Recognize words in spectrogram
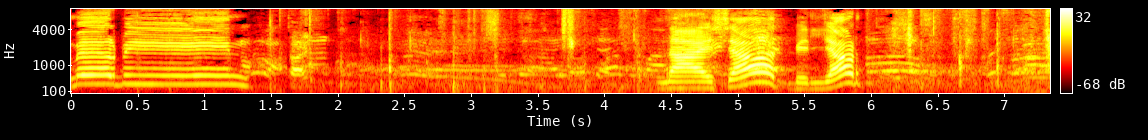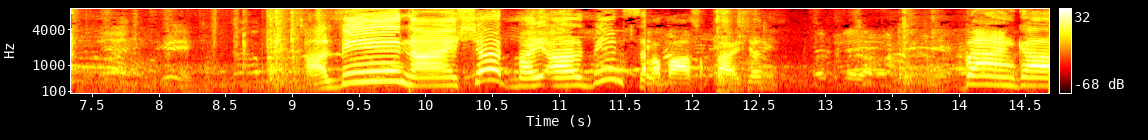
Mervin! Nice shot, Billiard. Alvin, nice shot by Alvin. Nakapasok tayo dyan. Banga!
